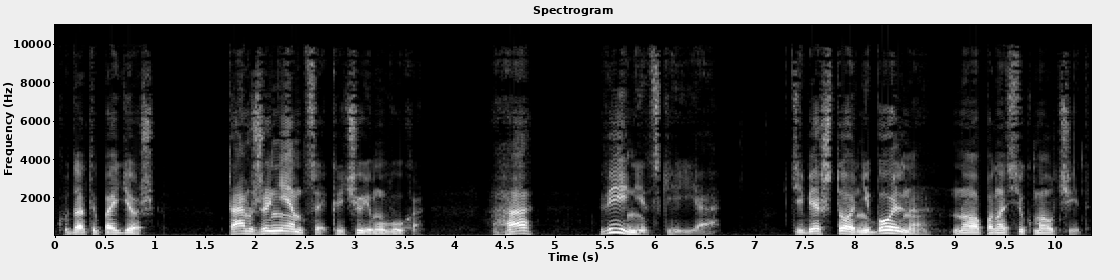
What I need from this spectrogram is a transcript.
«Куда ты пойдешь?» «Там же немцы!» — кричу ему в ухо. «Ага, Винницкий я». «Тебе что, не больно?» Но Панасюк молчит.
